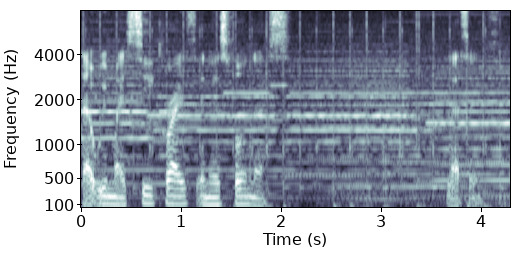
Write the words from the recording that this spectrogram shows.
that we might see Christ in his fullness. Blessings.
